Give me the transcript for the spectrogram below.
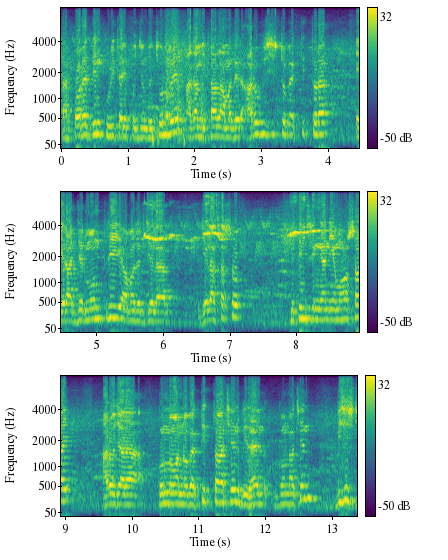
তারপরের দিন কুড়ি তারিখ পর্যন্ত চলবে। আগামীকাল আমাদের আরও বিশিষ্ট ব্যক্তিত্বরা এই রাজ্যের মন্ত্রী আমাদের জেলার জেলা শাসক নিতিন সিংহানিয়া মহাশয়, আরও যারা গণ্যমান্য ব্যক্তিত্ব আছেন, বিধায়কগণ আছেন, বিশিষ্ট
